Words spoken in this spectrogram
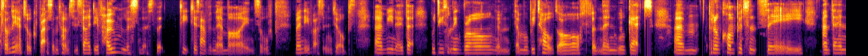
something I talk about sometimes this idea of homelessness that teachers have in their minds, or many of us in jobs, um, you know, that we'll do something wrong and then we'll be told off and then we'll get um, put on competency and then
